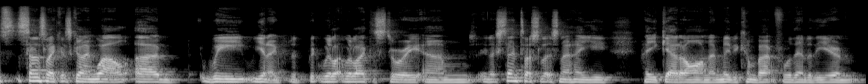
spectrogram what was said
sounds like it's going well. Um, we, you know, we, we, like, we like the story. Um, you know, stay in touch. Let us know how you how you get on, and maybe come back before the end of the year and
